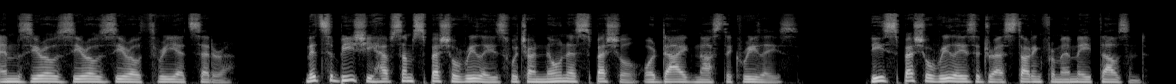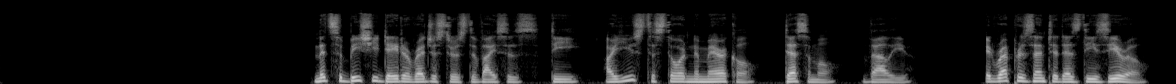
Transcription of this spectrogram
M0003 etc. Mitsubishi have some special relays which are known as special or diagnostic relays. These special relays address starting from M8000. Mitsubishi Data Registers devices, D, are used to store numerical, decimal, value. It represented as D0,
